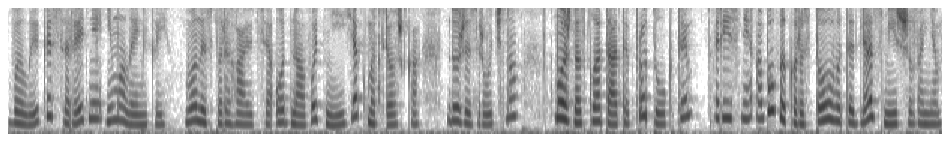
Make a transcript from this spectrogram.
великий, середній і маленький. Вони зберігаються одна в одній, як матрьошка. Дуже зручно. Можна складати продукти різні або використовувати для змішування.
